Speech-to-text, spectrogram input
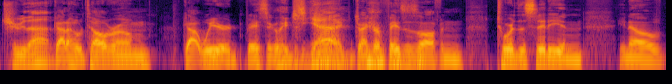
True that. got a hotel room, got weird, basically. Just Yeah. drank, drank our faces off and toured the city and, you know,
